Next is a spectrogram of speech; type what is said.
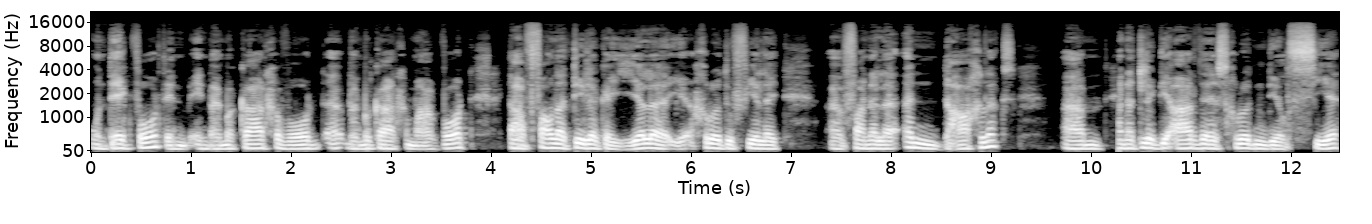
ontdek word en en bymekaar geword uh, bymekaar gemaak word. Daar val natuurlik 'n hele groot hoeveelheid uh, van hulle in daagliks. Ehm um, en natuurlik die aarde is grootendeels see.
